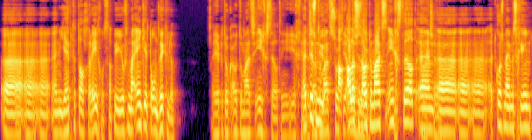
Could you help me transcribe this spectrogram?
Eh, eh, eh, en je hebt het al geregeld, snap je? Je hoeft het maar één keer te ontwikkelen. En je hebt het ook automatisch ingesteld in je ING. het dus is nu, alles is automatisch ingesteld en eh, eh, het kost mij misschien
